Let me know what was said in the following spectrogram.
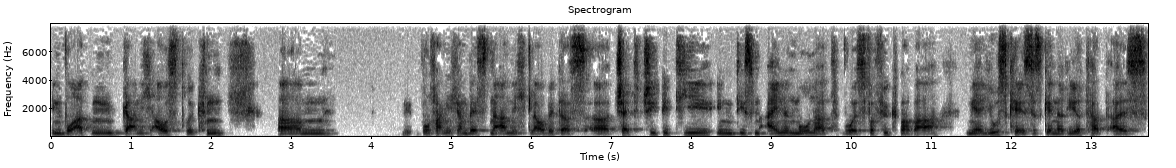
in Worten gar nicht ausdrücken. Ähm, wo fange ich am besten an? Ich glaube, dass äh, ChatGPT in diesem einen Monat, wo es verfügbar war, mehr Use Cases generiert hat als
